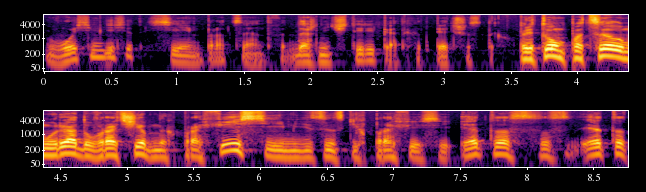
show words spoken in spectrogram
87%. Это даже не 4 пятых, это 5 шестых. Притом по целому ряду врачебных профессий и медицинских профессий эта, эта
